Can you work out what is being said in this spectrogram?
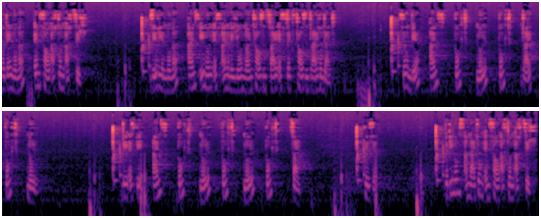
Modellnummer, MV88. Seriennummer, 1E0S 1.9002F6300. Firmware, 1.0.3.0. DSP, 1.0.0.2. Hilfe. Bedienungsanleitung MV88.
